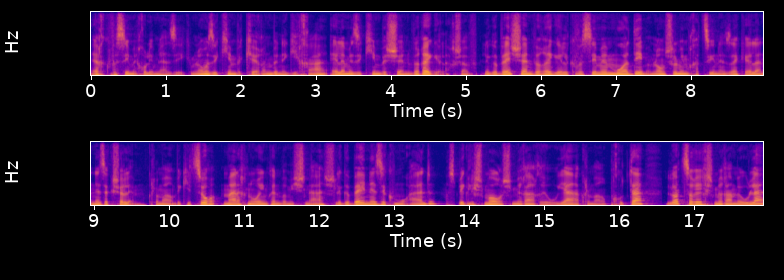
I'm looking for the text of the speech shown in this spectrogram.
איך כבשים יכולים להזיק? הם לא מזיקים בקרן, בנגיחה, אלא מזיקים בשן ורגל. עכשיו, לגבי שן ורגל, כבשים הם מועדים, הם לא משלמים חצי נזק, אלא נזק שלם. כלומר, בקיצור, מה אנחנו רואים כאן במשנה? שלגבי נזק מועד, מספיק לשמור שמירה ראויה, כלומר פחותה, לא צריך שמירה מעולה,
